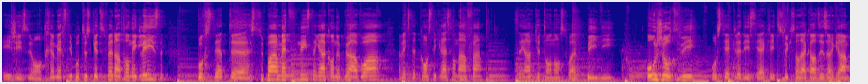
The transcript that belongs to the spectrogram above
Et Jésus, on te remercie pour tout ce que tu fais dans ton Église, pour cette euh, super matinée, Seigneur, qu'on a pu avoir avec cette consécration d'enfants. Seigneur, que ton nom soit béni aujourd'hui, au siècle des siècles. Et tous ceux qui sont d'accord disent un grand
